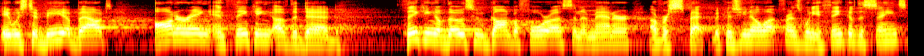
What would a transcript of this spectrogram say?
it was to be about honoring and thinking of the dead, thinking of those who've gone before us in a manner of respect. Because you know what, friends, when you think of the saints,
